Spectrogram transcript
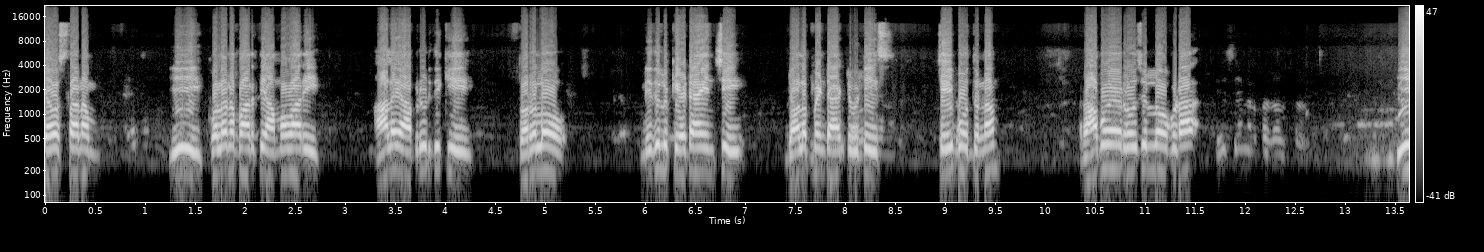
దేవస్థానం ఈ కొలన భారతి అమ్మవారి ఆలయ అభివృద్ధికి త్వరలో నిధులు కేటాయించి డెవలప్మెంట్ యాక్టివిటీస్ చేయబోతున్నాం. రాబోయే రోజుల్లో కూడా ఈ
